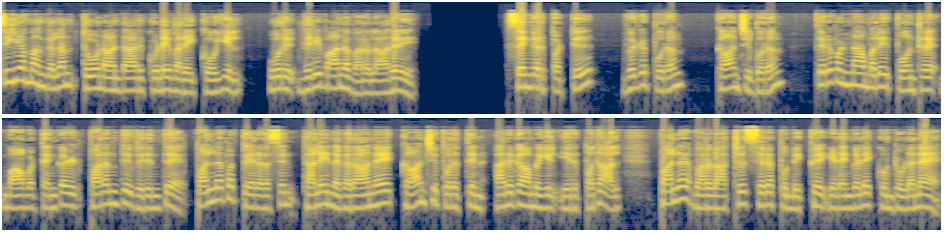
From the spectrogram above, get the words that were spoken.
சீயமங்கலம் தோணாண்டார் குடைவரை கோயில் ஒரு விரிவான வரலாறு. செங்கற்பட்டு விழுப்புரம் காஞ்சிபுரம் திருவண்ணாமலை போன்ற மாவட்டங்கள் பறந்து விரிந்த பல்லவ பேரரசின் தலைநகரான காஞ்சிபுரத்தின் அருகாமையில் இருப்பதால் பல வரலாற்று சிறப்புமிக்க இடங்களைக் கொண்டுள்ளன.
